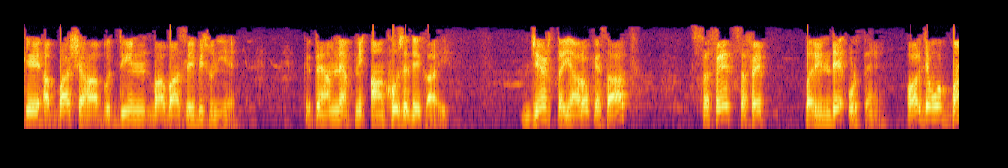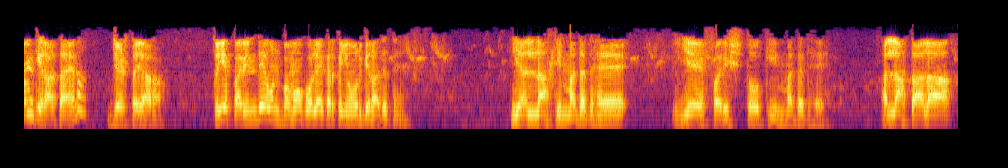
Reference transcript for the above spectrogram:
کے ابا شہاب الدین بابا سے بھی سنی ہے۔ کہتے ہم نے اپنی آنکھوں سے دیکھا ہے۔ جیٹ طیاروں کے ساتھ سفید سفید پرندے اڑتے ہیں۔ اور جب وہ بم گراتا ہے نا جیٹ طیارہ تو یہ پرندے ان بموں کو لے کر کہیں اور گرا دیتے ہیں۔ یہ اللہ کی مدد ہے۔ یہ فرشتوں کی مدد ہے۔ اللہ تعالی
